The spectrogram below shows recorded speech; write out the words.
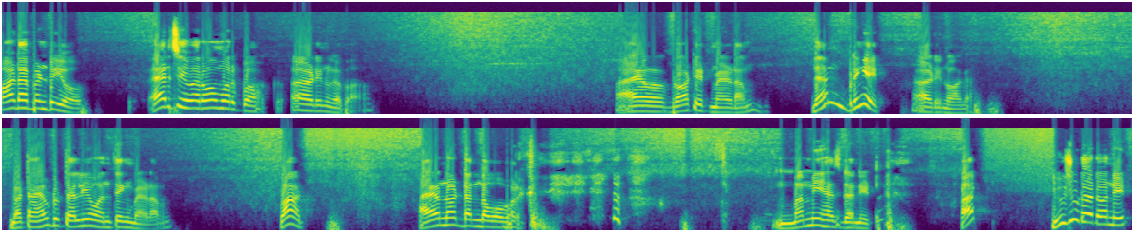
what happen to your ஏர்ச்சி யுவர் ஹோம் ஒர்க் பாக் அப்படின்னு கேப்பா I have brought it madam then bring it அப்படின்வாங்க but I have to tell you one thing madam what I have not done the work mummy has done it what you should have done it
